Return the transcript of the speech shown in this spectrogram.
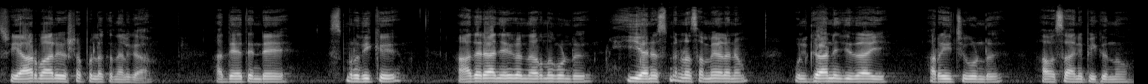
ശ്രീ ആർ ബാലകൃഷ്ണപിള്ളക്ക് നൽകാം. അദ്ദേഹത്തിന്റെ സ്മൃതിക്ക് ആദരാഞ്ജലികൾ നേർന്നുകൊണ്ട് ഈ അനുസ്മരണ സമ്മേളനം ഉദ്ഘാടനം ചെയ്തതായി അറിയിച്ചുകൊണ്ട് അവസാനിപ്പിക്കുന്നു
